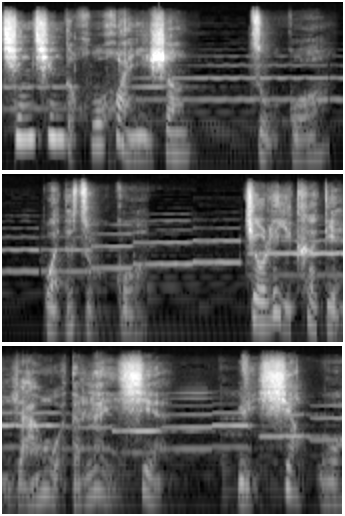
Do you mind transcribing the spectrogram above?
轻轻地呼唤一声“祖国，我的祖国”，就立刻点燃我的泪腺与笑窝。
